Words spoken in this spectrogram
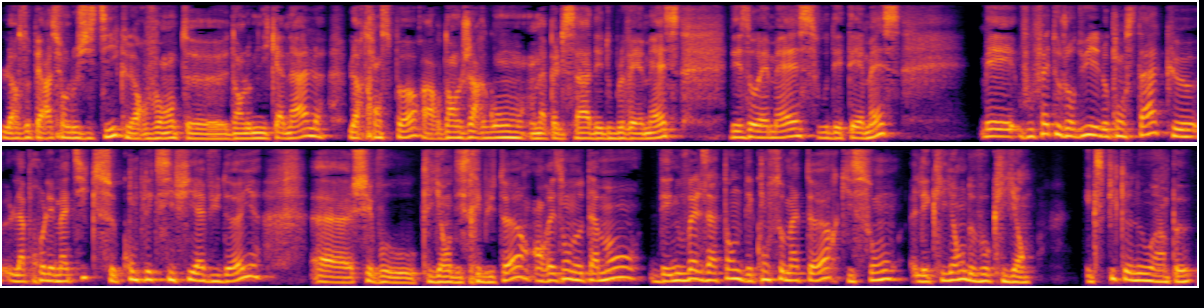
leurs opérations logistiques, leurs ventes euh, dans l'omnicanal, leur transport. Alors dans le jargon, on appelle ça des WMS, des OMS ou des TMS. Mais vous faites aujourd'hui le constat que la problématique se complexifie à vue d'œil euh, chez vos clients distributeurs en raison notamment des nouvelles attentes des consommateurs qui sont les clients de vos clients. Explique-nous un peu.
